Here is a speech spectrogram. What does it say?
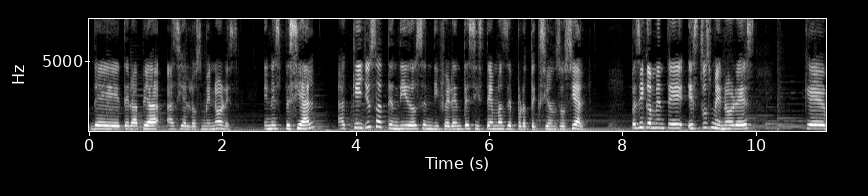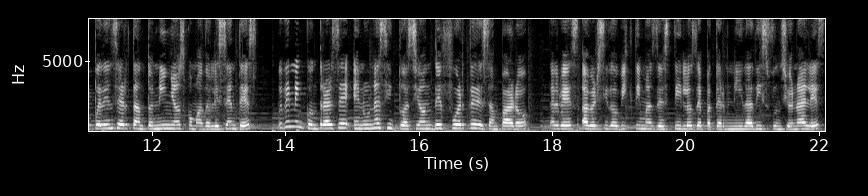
de terapia hacia los menores, en especial aquellos atendidos en diferentes sistemas de protección social. Básicamente, estos menores, que pueden ser tanto niños como adolescentes, pueden encontrarse en una situación de fuerte desamparo, tal vez haber sido víctimas de estilos de paternidad disfuncionales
